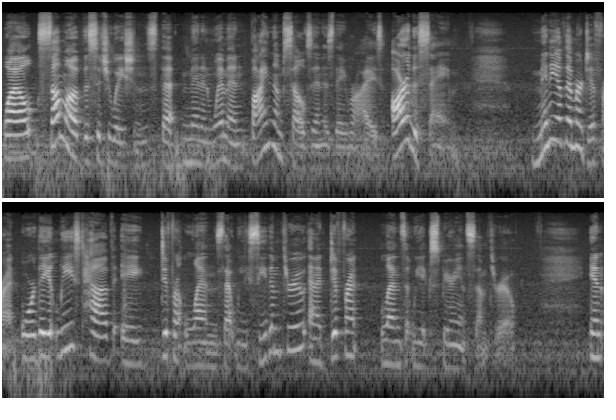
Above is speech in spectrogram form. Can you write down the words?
while some of the situations that men and women find themselves in as they rise are the same, many of them are different, or they at least have a different lens that we see them through and a different lens that we experience them through. In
